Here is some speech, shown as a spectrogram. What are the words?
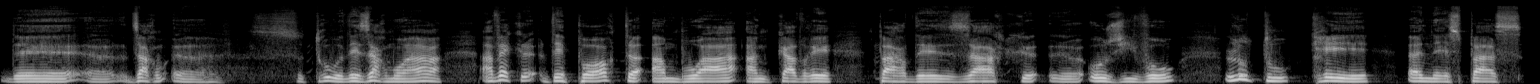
des, euh, arm, euh, se trouvent des armoires avec des portes en bois encadrées par des arcs euh, ogivaux, le tout créait un espace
